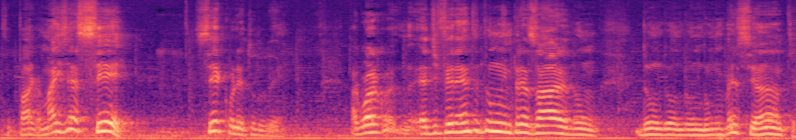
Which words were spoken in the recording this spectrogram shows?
Você paga. Mas é se. Se colher tudo bem. Agora, é diferente de um empresário, de um, de um, de um, de um- comerciante.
